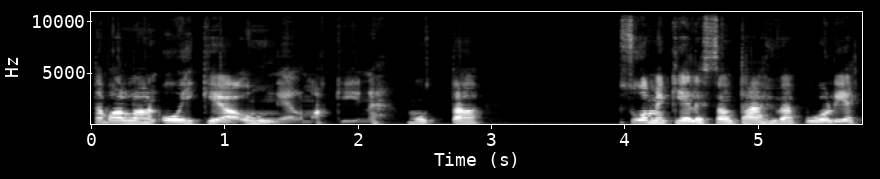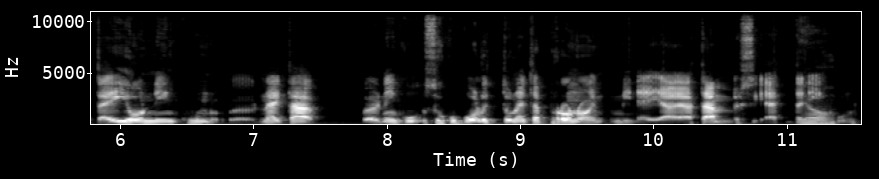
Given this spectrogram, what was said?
tavallaan oikea ongelmakin, mutta suomen kielessä on tämä hyvä puoli, että ei ole niin kuin näitä niin kuin sukupuolittuneita pronomineja ja tämmöisiä, että Joo. niin kuin,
